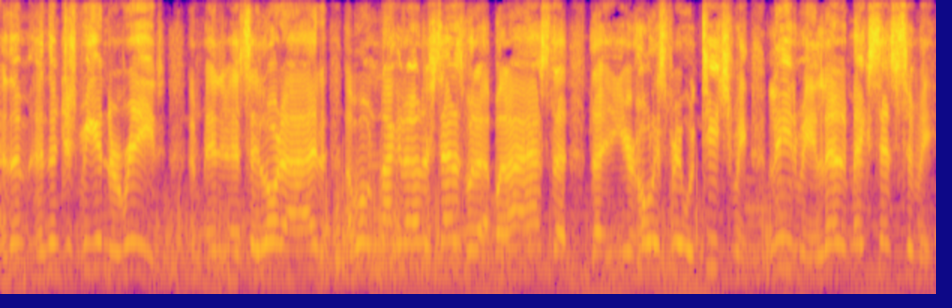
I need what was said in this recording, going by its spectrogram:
And then, and then just begin to read and, and, and say, Lord, I, I'm not going to understand this, but, but I ask that, that your Holy Spirit would teach me, lead me, let it make sense to me.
